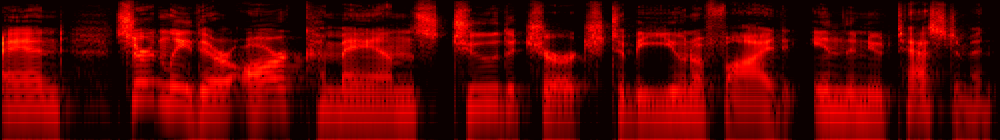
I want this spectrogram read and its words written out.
And certainly there are commands to the church to be unified in the New Testament.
